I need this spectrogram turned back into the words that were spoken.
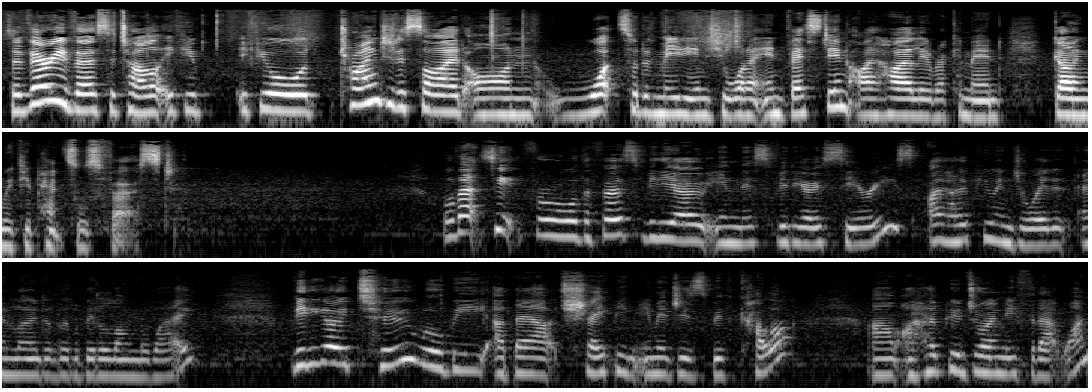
So very versatile. If you if you're trying to decide on what sort of mediums you want to invest in, I highly recommend going with your pencils first. Well, that's it for the first video in this video series. I hope you enjoyed it and learned a little bit along the way. Video two will be about shaping images with color. Um, I hope you'll join me for that one.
